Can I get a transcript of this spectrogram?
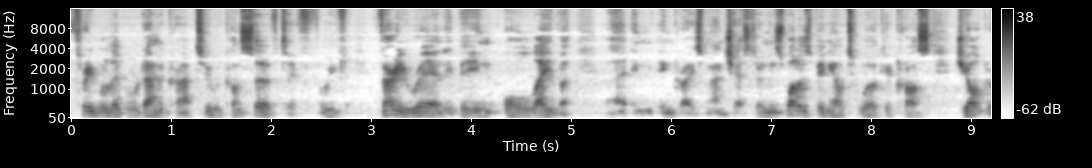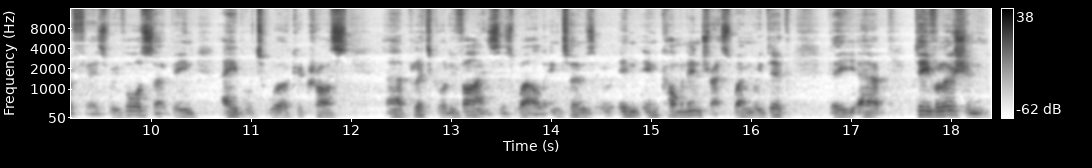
three were Liberal Democrat, two were Conservative. We've very rarely been all Labour uh, in, in Greater Manchester. And as well as being able to work across geographies, we've also been able to work across uh, political divides as well in terms in, in common interests. When we did the uh, devolution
